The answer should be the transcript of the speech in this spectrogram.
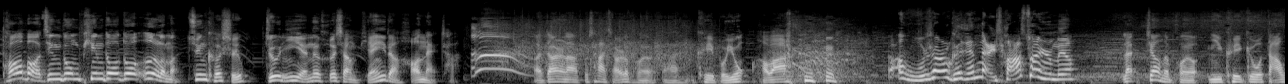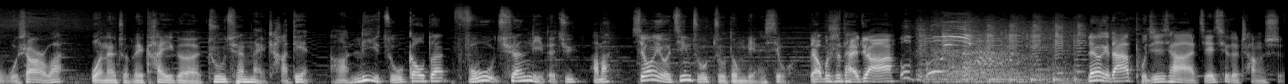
淘宝、京东、拼多多、饿了么均可使用，只有你也能喝上便宜的好奶茶。啊，当然了，不差钱的朋友啊，你可以不用，好吧？啊，五十二块钱奶茶算什么呀？来，这样的朋友，你可以给我打五十二万，我呢准备开一个猪圈奶茶店啊，立足高端，服务圈里的居，好吗？希望有金主主动联系我，不要不识抬举啊！我呸！另外给大家普及一下节气的常识，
